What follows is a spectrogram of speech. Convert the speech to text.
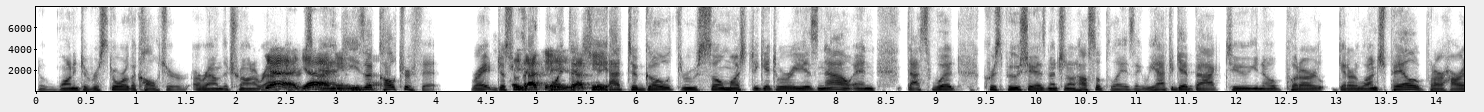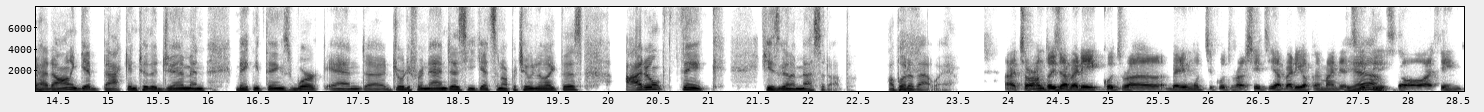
wanting to restore the culture around the Toronto Raptors. Yeah, yeah. And I mean, he's a culture fit right? Just from exactly, that point exactly. that he had to go through so much to get to where he is now. And that's what Chris Boucher has mentioned on Hustle Plays. Like we have to get back to, you know, put our get our lunch pail, put our hard hat on and get back into the gym and making things work. And uh Jordi Fernandez, he gets an opportunity like this. I don't think he's gonna mess it up. I'll put it that way. Uh, Toronto is a very cultural, very multicultural city, a very open-minded yeah. city. So I think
